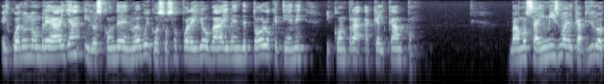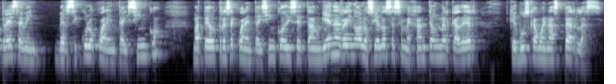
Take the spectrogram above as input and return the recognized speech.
el cual un hombre halla y lo esconde de nuevo y gozoso por ello va y vende todo lo que tiene y compra aquel campo. Vamos ahí mismo en el capítulo 13, versículo 45. Mateo 13, 45 dice, también el reino de los cielos es semejante a un mercader que busca buenas perlas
